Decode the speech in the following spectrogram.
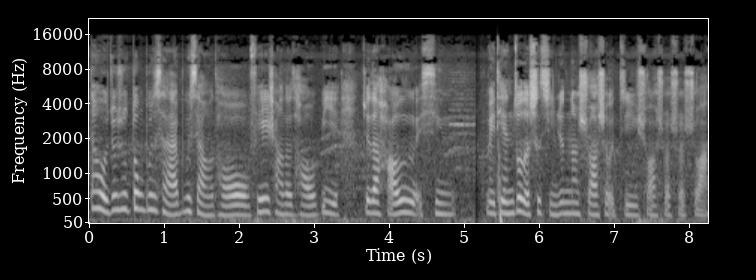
但我就是动不起来，不想投，非常的逃避，觉得好恶心。每天做的事情就那刷手机，刷刷刷刷，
